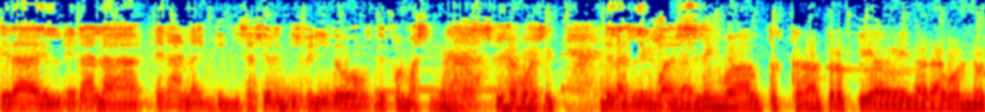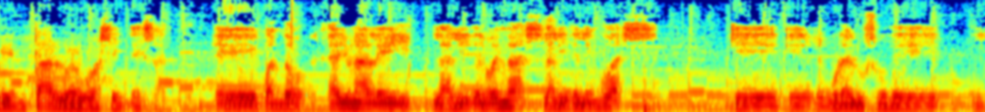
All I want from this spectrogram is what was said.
Era, el, era, la, era la indemnización en diferido de forma simulada sí, algo así. de las lenguas. La lengua autóctona propia del Aragón oriental o algo así. Exacto. Eh, cuando hay una ley, la ley de luengas, la ley de lenguas, que, que regula el uso de, del,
